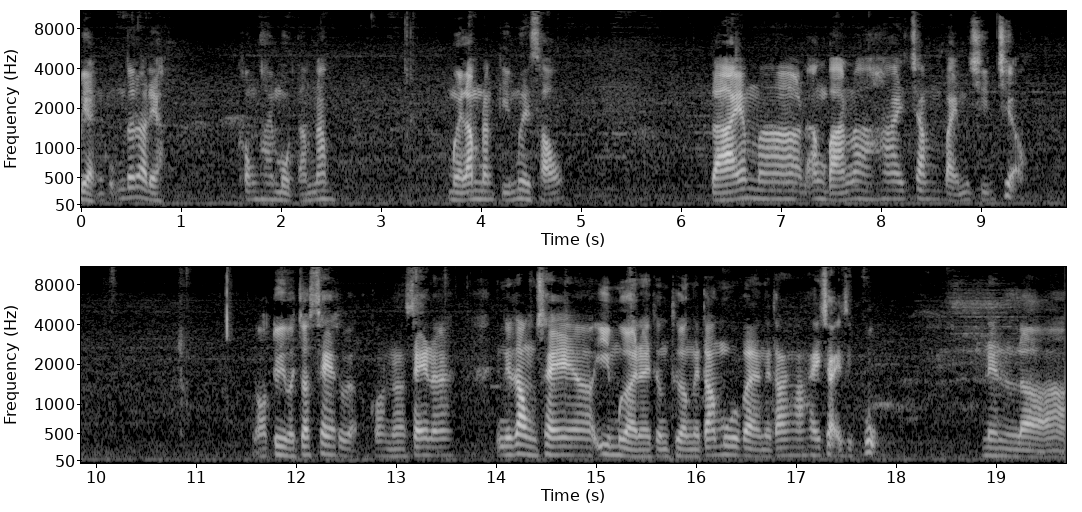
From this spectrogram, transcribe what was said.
Biển cũng rất là đẹp 02185 15 đăng ký 16 Giá em ờ, đang bán là 279 triệu. Nó tùy vào cho xe thôi ạ. Còn ờ, xe này, những cái dòng xe ờ, i10 này thường thường người ta mua về người ta hay chạy dịch vụ. Nên là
